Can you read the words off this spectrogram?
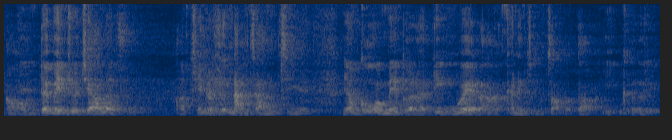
啊，我们对面就家乐福啊，前面是南昌街，你用 Google Map 来定位啦，看你怎么找得到也可以。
